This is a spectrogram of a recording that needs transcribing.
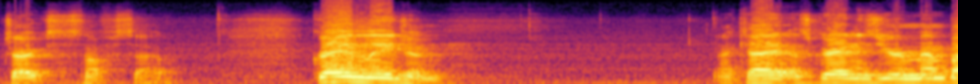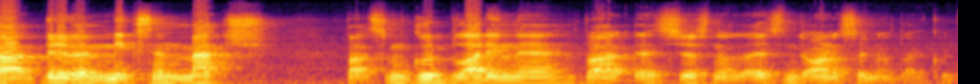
Jokes, it's not for sale. Grand Legion. Okay, as grand as you remember, a bit of a mix and match, but some good blood in there, but it's just not, it's honestly not that good.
